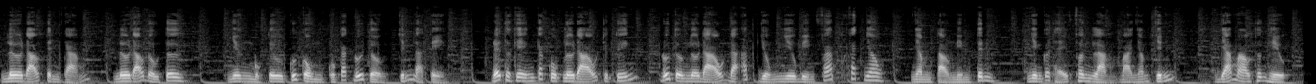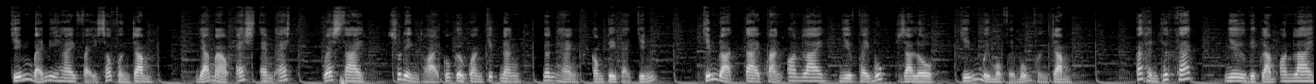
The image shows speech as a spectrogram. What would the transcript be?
lừa đảo tình cảm, lừa đảo đầu tư, nhưng mục tiêu cuối cùng của các đối tượng chính là tiền. Để thực hiện các cuộc lừa đảo trực tuyến, đối tượng lừa đảo đã áp dụng nhiều biện pháp khác nhau nhằm tạo niềm tin, nhưng có thể phân làm ba nhóm chính. Giả mạo thương hiệu chiếm 72,6%, giả mạo SMS, website, số điện thoại của cơ quan chức năng, ngân hàng, công ty tài chính, chiếm đoạt tài khoản online như Facebook, Zalo chiếm 11,4%. Các hình thức khác như việc làm online,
